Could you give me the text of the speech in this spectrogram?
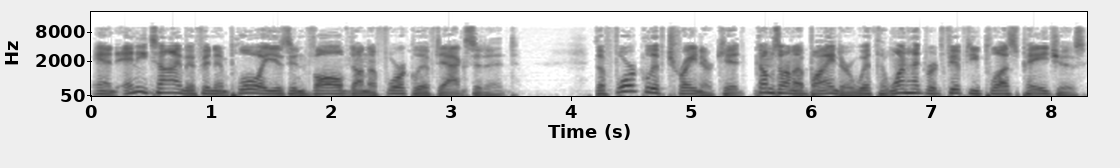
and any time if an employee is involved on a forklift accident. The forklift trainer kit comes on a binder with 150 plus pages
